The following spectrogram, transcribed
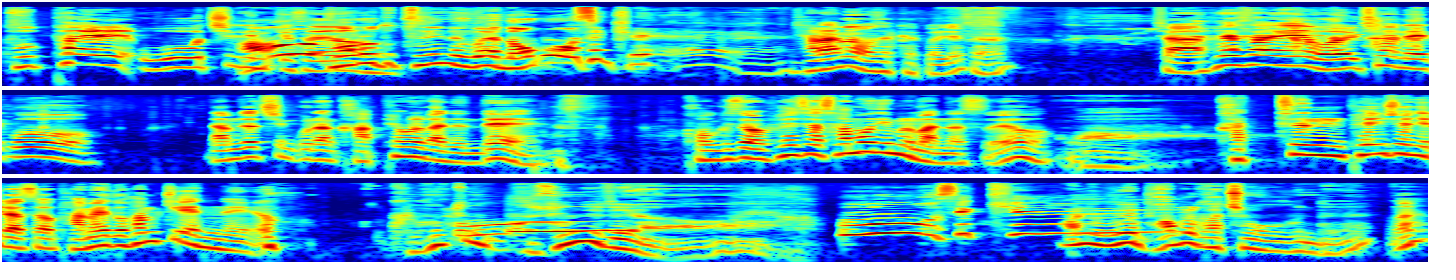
9857님께서요. 아, 번호도 틀리는 거야. 너무 어색해. 잘하면 어색할걸요, 저는? 자, 회사에 월차 내고 남자친구랑 가평을 갔는데 거기서 회사 사모님을 만났어요. 같은 펜션이라서 밤에도 함께 했네요. 그건 또 무슨 일이야. 오, 어색해. 아니, 왜 밥을 같이 먹어, 근데? 어?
